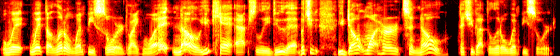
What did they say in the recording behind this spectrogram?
with with a little wimpy sword. Like what? No, you can't actually do that. But you you don't want her to know that you got the little wimpy sword.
